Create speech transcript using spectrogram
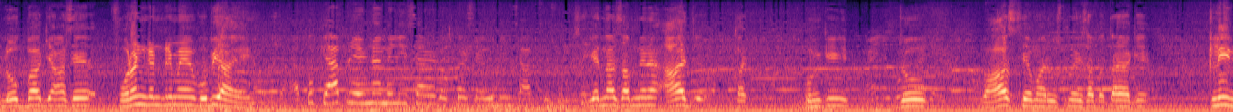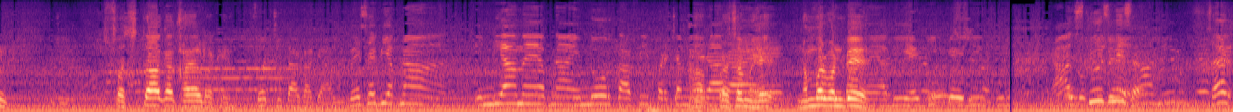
लोग बाग यहाँ से फॉरेन कंट्री में वो भी आए हैं। आपको क्या प्रेरणा मिली सर डॉक्टर सैदुद्दीन साहब से से? सैयदना साहब ने आज तक उनकी जो वाज थी हमारे उसमें ऐसा बताया कि क्लीन स्वच्छता का ख्याल रखें। स्वच्छता का क्या वैसे भी अपना इंडिया में अपना इंदौर काफ़ी परचम हाँ, परचम रहा है। नंबर वन पे। है। अभी है excuse me sir sir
